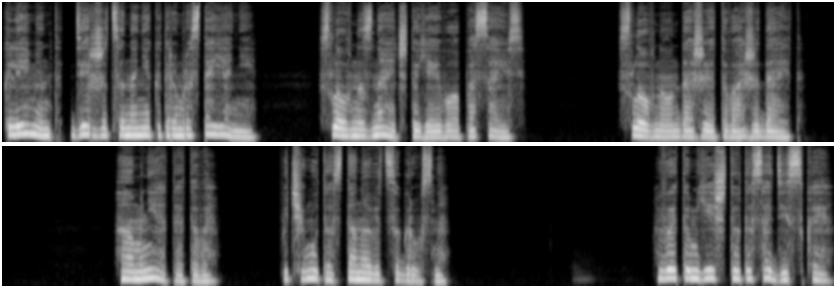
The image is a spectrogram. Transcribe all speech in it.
Клемент держится на некотором расстоянии, словно знает, что я его опасаюсь. Словно он даже этого ожидает. А мне от этого почему-то становится грустно. В этом есть что-то садистское.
